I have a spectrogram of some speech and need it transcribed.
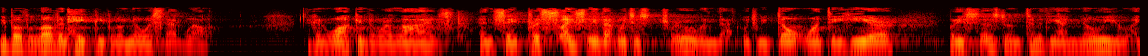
We both love and hate people who know us that well. Who can walk into our lives and say precisely that which is true and that which we don't want to hear. But he says to him, Timothy, I know you. I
